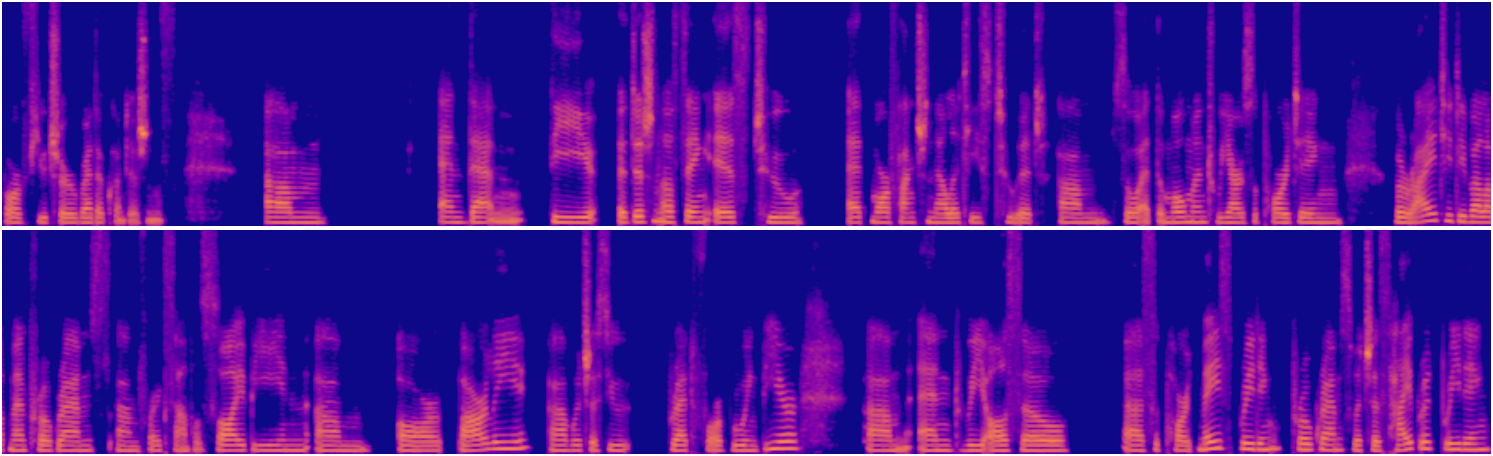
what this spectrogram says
for future weather conditions. Um, and then the additional thing is to add more functionalities to it. Um, so at the moment, we are supporting variety development programs, um, for example, soybean, um, or barley, uh, which is used bred for brewing beer. Um, and we also uh, support maize breeding programs, which is hybrid breeding.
